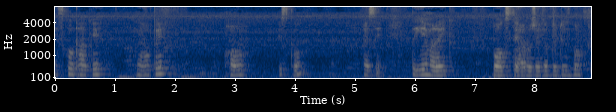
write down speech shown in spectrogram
इसको उठा के यहाँ पे और इसको ऐसे। तो ये हमारा एक बॉक्स तैयार हो जाएगा पेटिस बॉक्स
